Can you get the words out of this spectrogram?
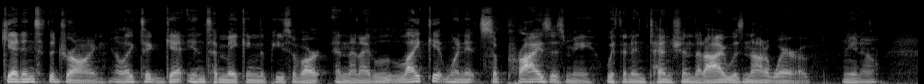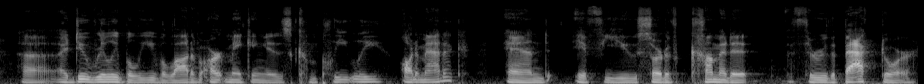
get into the drawing. I like to get into making the piece of art, and then I like it when it surprises me with an intention that I was not aware of. You know, uh, I do really believe a lot of art making is completely automatic, And if you sort of come at it through the back door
